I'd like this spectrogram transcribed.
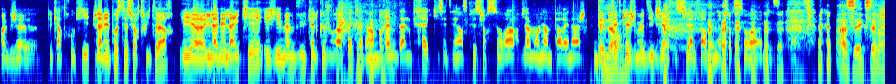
crois que j'ai de carte rookie. Je l'avais posté sur Twitter et il avait liké et j'ai même vu quelques jours après qu'il y avait un Brendan Craig qui s'était inscrit sur Sora via mon lien de parrainage. Peut-être que je me dis que j'ai réussi à le faire venir sur Sora. ah, c'est excellent.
